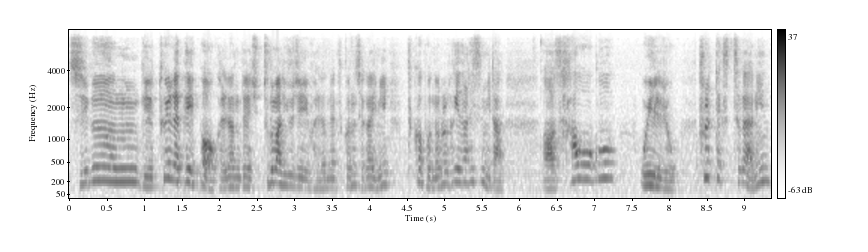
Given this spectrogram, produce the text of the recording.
지금 그 토일렛 페이퍼 관련된 두루마리 휴지 관련된 특허는 제가 이미 특허 번호를 확인을 했습니다. 어, 459516 풀텍스트가 아닌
